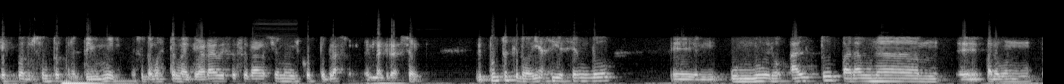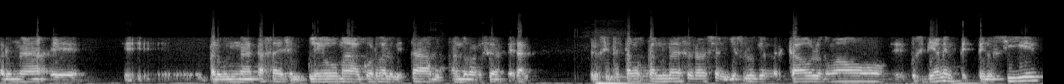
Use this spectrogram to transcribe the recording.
es 431 mil. Eso te muestra una clara desaceleración en el corto plazo, en la creación. El punto es que todavía sigue siendo eh, un número alto para una eh, para un, para una eh, para una tasa de desempleo más acorde a lo que está buscando la Reserva Federal. Pero si te está mostrando una desaceleración, y eso es lo que el mercado lo ha tomado positivamente, pero sigue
